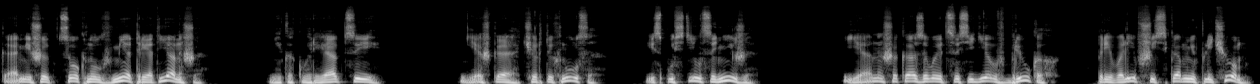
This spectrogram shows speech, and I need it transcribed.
Камешек цокнул в метре от Яныша. Никакой реакции. Гешка чертыхнулся и спустился ниже. Яныш, оказывается, сидел в брюках, привалившись к камню плечом.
